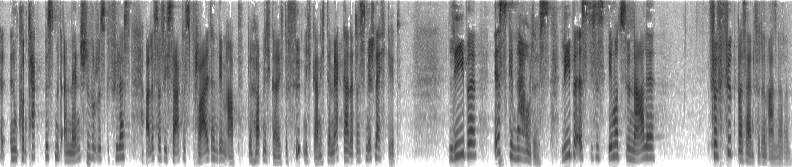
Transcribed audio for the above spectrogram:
in einem Kontakt bist mit einem Menschen, wo du das Gefühl hast, alles, was ich sage, das prallt an dem ab. Der hört mich gar nicht, der fühlt mich gar nicht, der merkt gar nicht, dass es mir schlecht geht. Liebe ist genau das. Liebe ist dieses emotionale Verfügbarsein für den anderen.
